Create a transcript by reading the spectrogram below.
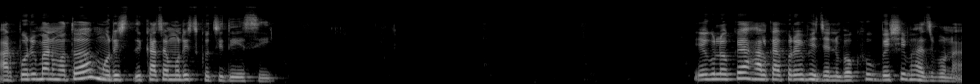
আর পরিমাণ মতো মরিচ, কাঁচা মরিচ কুচি দিয়েছি। এগুলোকে হালকা করে ভেজে নেব, খুব বেশি ভাজবো না।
